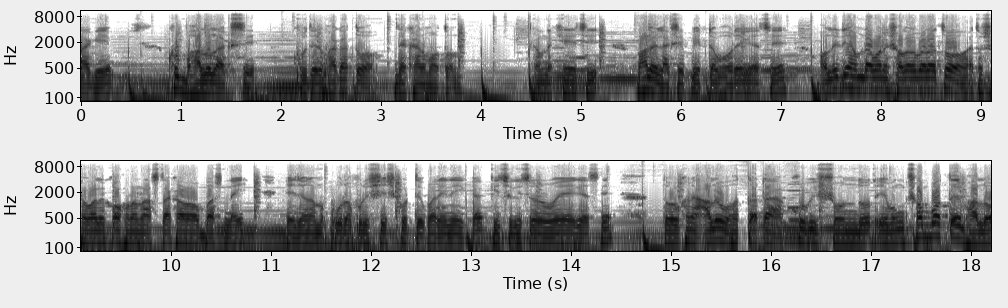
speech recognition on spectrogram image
লাগে। খুব ভালো লাগছে। খুদের ভাগা তো দেখার মতন। আমরা খেয়েছি, ভালোই লাগছে, পেটটা ভরে গেছে। অলরেডি আমরা মানে সকালবেলা তো এত সকালে কখনো নাস্তা খাওয়া অভ্যাস নেই, এই জন্য আমরা পুরোপুরি শেষ করতে পারিনি কিছু কিছু রয়ে গেছে। তো ওখানে আলু ভর্তাটা খুবই সুন্দর এবং সব ভর্তাই ভালো,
